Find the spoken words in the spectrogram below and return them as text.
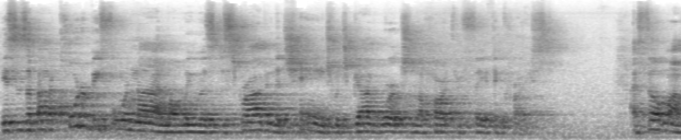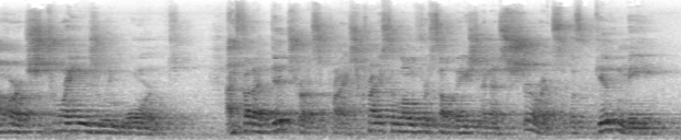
He says, About a quarter before nine, while we was describing the change which God works in the heart through faith in Christ, I felt my heart strangely warmed. I felt I did trust Christ, Christ alone for salvation, and assurance was given me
